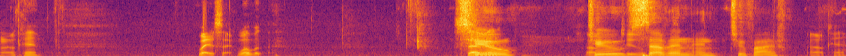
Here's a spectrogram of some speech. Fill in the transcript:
Okay. Wait a sec. What was seven? Two, Oh, two, two. seven, and two five. Okay.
